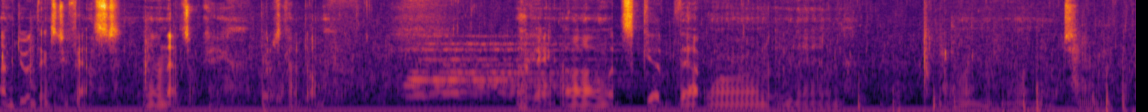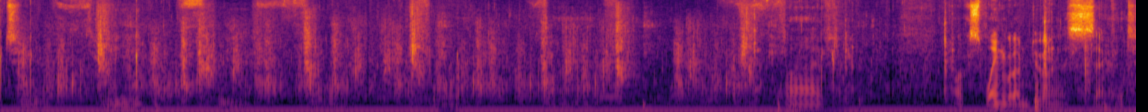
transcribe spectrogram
I'm doing things too fast. And that's okay. But it's kind of dumb. Okay, um, let's get that one, and then... One, one, two, two, three, five. I'll explain what I'm doing in a second.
